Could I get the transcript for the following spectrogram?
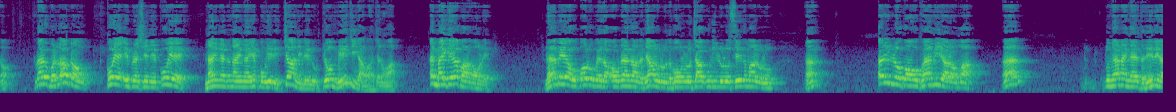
နော်ခင်ဗျားတို့ဘလောက်တောင်ကိုယ့်ရဲ့ impression တွေကိုယ့်ရဲ့နိုင်ငံတနိုင်ငံရဲ့ပုံရိပ်တွေကြားနေလေလို့ပြောမေးကြည့်တာပါကျွန်တော်ကအဲမိုက်ကယ်ကဘာကောင်းလဲလမ်းမေးရကိုပေါ့လို့ပဲသာအောက်တန်းသားတပြားလိုလိုတဘုံလိုလိုကြာကူလီလိုလိုဆေးသမားလိုလိုဟမ်အဲ့ဒီလိုကောင်ကိုဖမ်းမိရတော့မှဟမ်သူများနိုင်ငံရဲ့သတင်းတွေက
